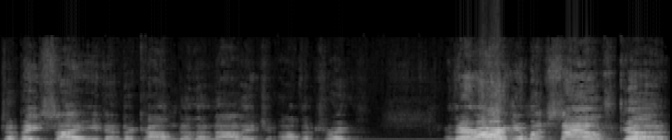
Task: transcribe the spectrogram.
to be saved and to come to the knowledge of the truth. And their argument sounds good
